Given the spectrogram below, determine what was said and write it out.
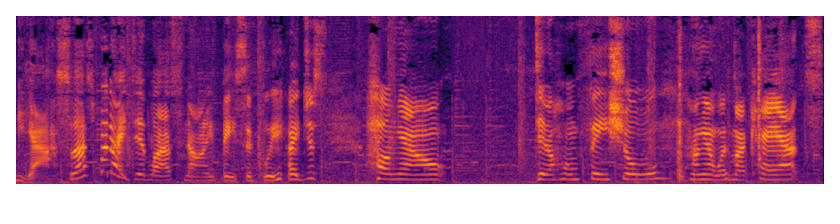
Yeah, so that's what I did last night, basically. I just hung out, did a home facial, hung out with my cats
